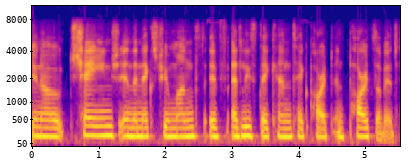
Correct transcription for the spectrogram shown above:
you know, change in the next few months if at least they can take part in parts of it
